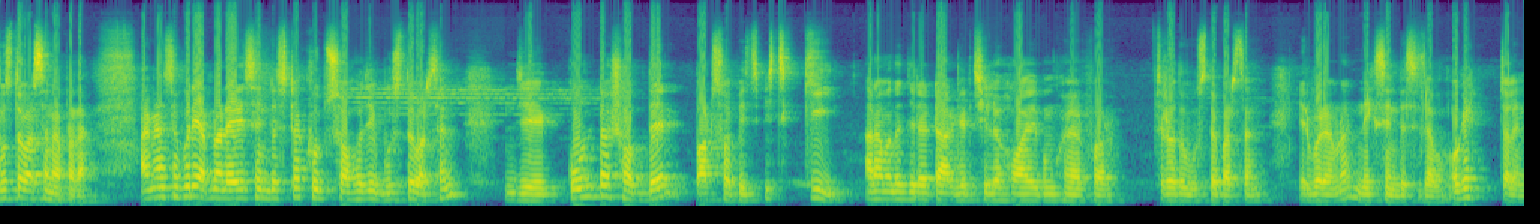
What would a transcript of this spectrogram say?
বুঝতে পারছেন আপনারা। আমি আশা করি আপনারা এই সেন্টেন্সটা খুব সহজেই বুঝতে পারছেন যে কোনটা শব্দের পার্টস অফ স্পিচ কি। আর আমাদের যেটা টার্গেট ছিল হয় এবং হওয়ার পর সেটা তো বুঝতে পারছেন। এরপরে আমরা নেক্সট সেন্টেন্সে যাব। ওকে চলেন।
